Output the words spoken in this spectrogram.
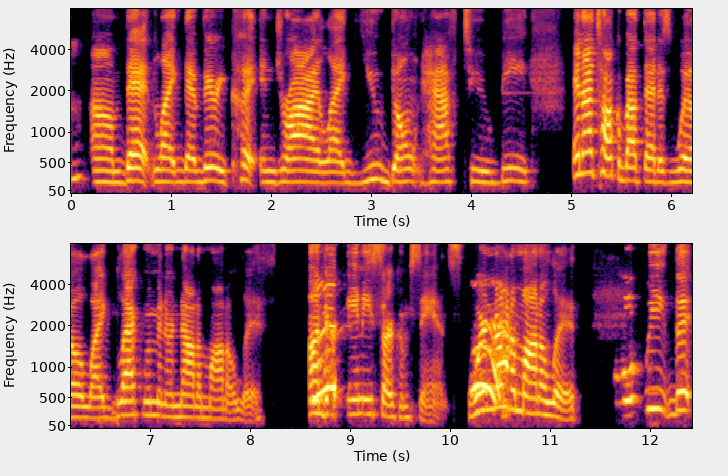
Mm-hmm. Um, that like that very cut and dry, like you don't have to be, and I talk about that as well. Like black women are not a monolith under any circumstance. We're not a monolith we that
